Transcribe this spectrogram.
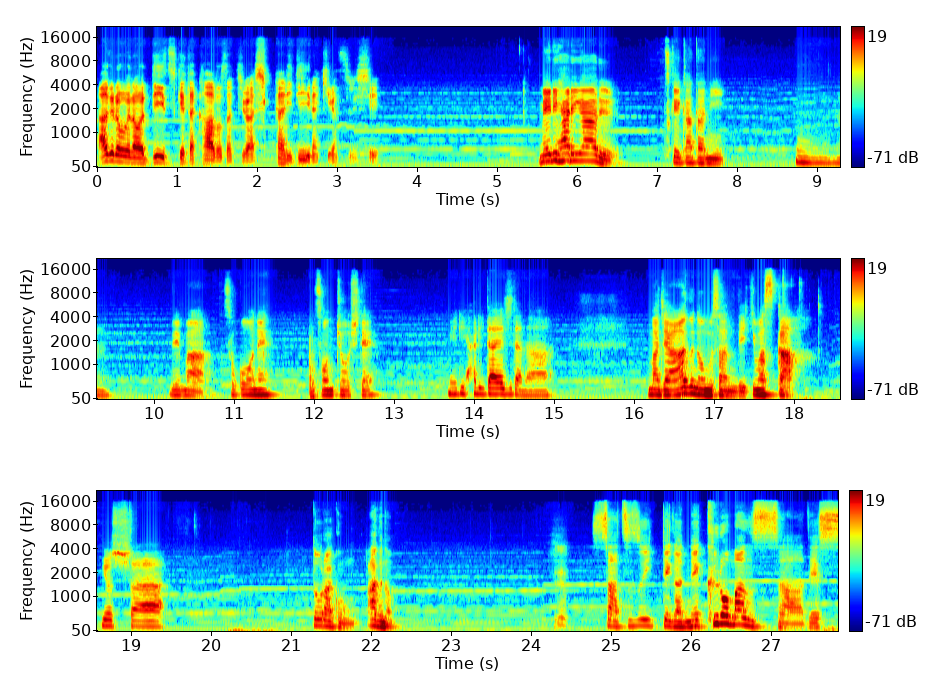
アグロムの D つけたカードたちはしっかり D な気がするし。メリハリがある付け方に、うんうんうん。で、まあ、そこをね、尊重して。メリハリ大事だな。まあ、じゃあ、アグノムさんでいきますか。よっしゃドラゴン、アグノム。うんさあ、続いてがネクロマンサーです。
